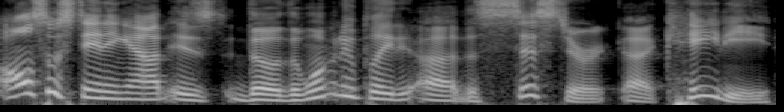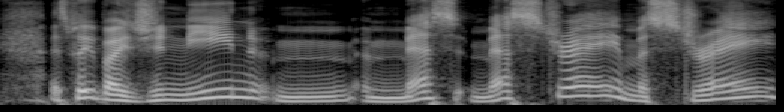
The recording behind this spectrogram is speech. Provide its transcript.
also standing out is the the woman who played uh, the sister, uh, Katie, is played by Jeannine Mes- Mestre Mestre,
